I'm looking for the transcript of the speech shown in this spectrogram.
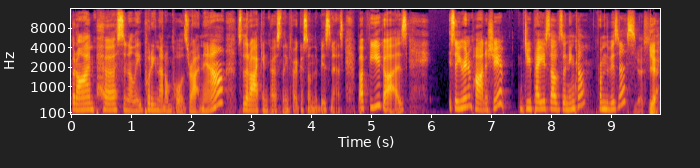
But I'm personally putting that on pause right now so that I can personally focus on the business. But for you guys, so you're in a partnership. Do you pay yourselves an income from the business? yes. Yeah. So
